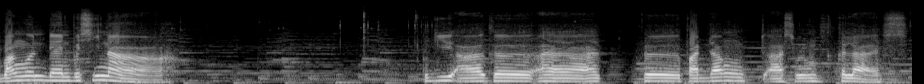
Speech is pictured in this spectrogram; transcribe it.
Bangun dan bersinar pergi uh, ke uh, ke padang uh, sebelum ke kelas.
